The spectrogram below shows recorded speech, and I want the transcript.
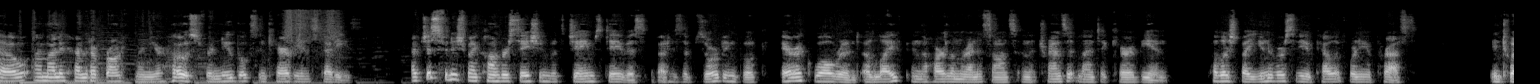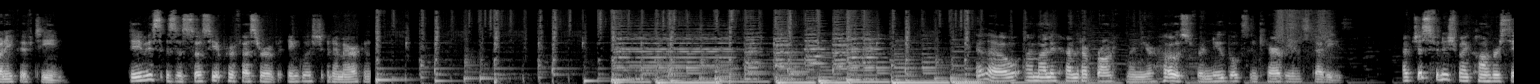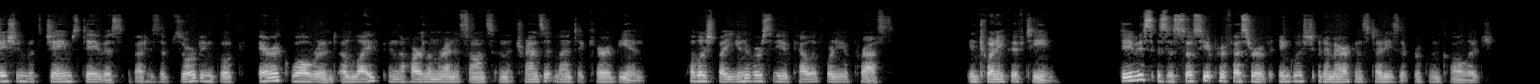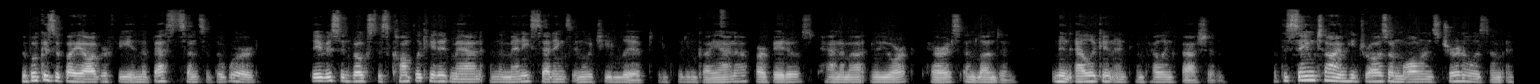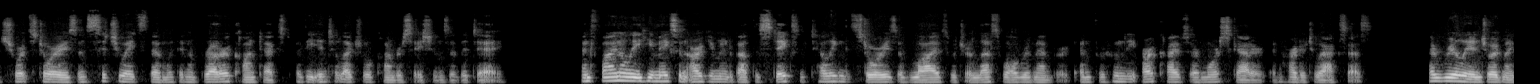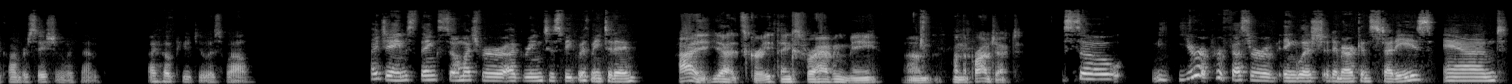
Hello, I'm Alejandra Bronfman, your host for New Books in Caribbean Studies. I've just finished my conversation with James Davis about his absorbing book, Eric Walrond A Life in the Harlem Renaissance and the Transatlantic Caribbean, published by University of California Press in 2015. Davis is Associate Professor of English and American Hello, I'm Alejandra Bronfman, your host for New Books in Caribbean Studies. I've just finished my conversation with James Davis about his absorbing book, Eric Walrond A Life in the Harlem Renaissance and the Transatlantic Caribbean, published by University of California Press in 2015. Davis is Associate Professor of English and American Studies at Brooklyn College. The book is a biography in the best sense of the word. Davis invokes this complicated man and the many settings in which he lived, including Guyana, Barbados, Panama, New York, Paris, and London, in an elegant and compelling fashion. At the same time, he draws on Walrond's journalism and short stories and situates them within a broader context of the intellectual conversations of the day. And finally, he makes an argument about the stakes of telling the stories of lives which are less well remembered and for whom the archives are more scattered and harder to access. I really enjoyed my conversation with him. I hope you do as well. Hi, James. Thanks so much for agreeing to speak with me today. Hi. Yeah, it's great. Thanks for having me um, on the project. So, you're a professor of English and American Studies, and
